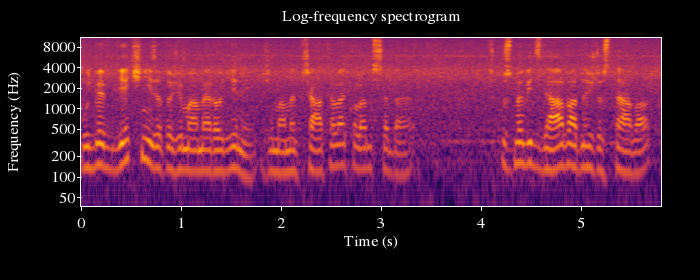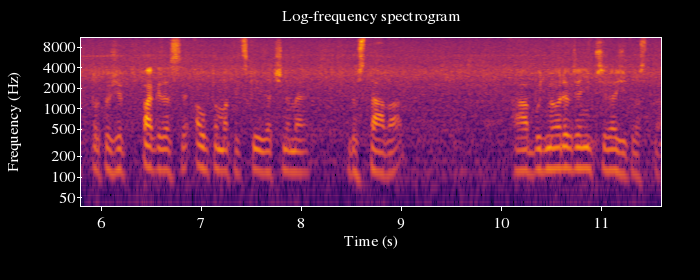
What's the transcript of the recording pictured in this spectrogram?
Buďme vděční za to, že máme rodiny, že máme přátelé kolem sebe. Zkusme víc dávat, než dostávat, protože pak zase automaticky začneme dostávat. A buďme otevření příležitostem.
